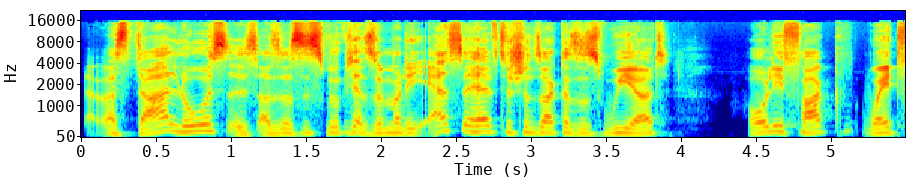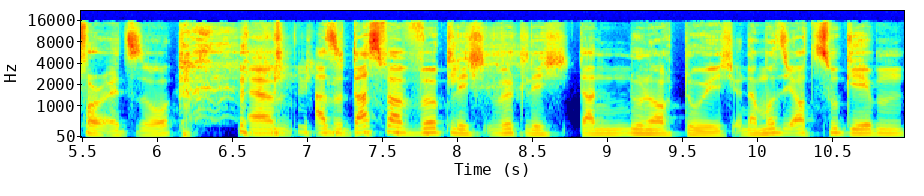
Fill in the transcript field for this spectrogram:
was da los ist. Also, das ist wirklich, also, wenn man die erste Hälfte schon sagt, das ist weird, holy fuck, wait for it so. ähm, also, das war wirklich, wirklich dann nur noch durch. Und da muss ich auch zugeben,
